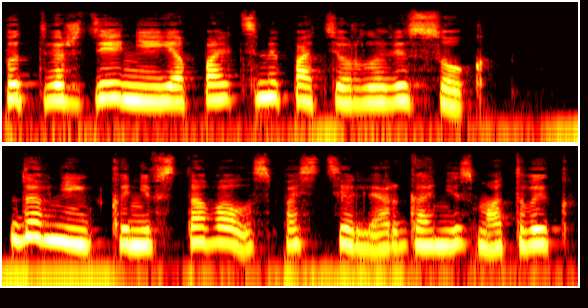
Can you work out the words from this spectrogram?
Подтверждение я пальцами потерла висок. Давненько не вставала с постели, организм отвык.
